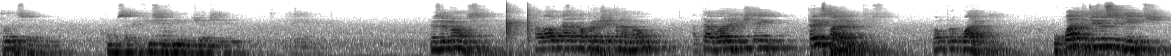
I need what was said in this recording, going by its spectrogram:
Toda a sua vida como um sacrifício vivo diante dele. Meus irmãos, está lá o cara com a prancheta na mão. Até agora a gente tem três parâmetros. Vamos para o quarto. O quarto diz o seguinte:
